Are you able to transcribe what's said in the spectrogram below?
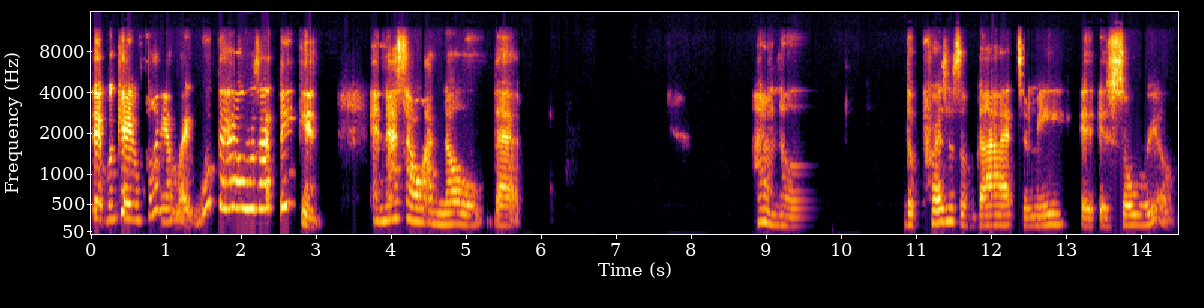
it became funny. I'm like, what the hell was I thinking? And that's how I know that, I don't know, the presence of God to me is, is so real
